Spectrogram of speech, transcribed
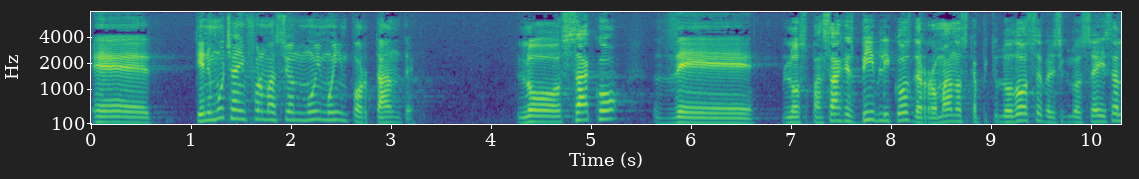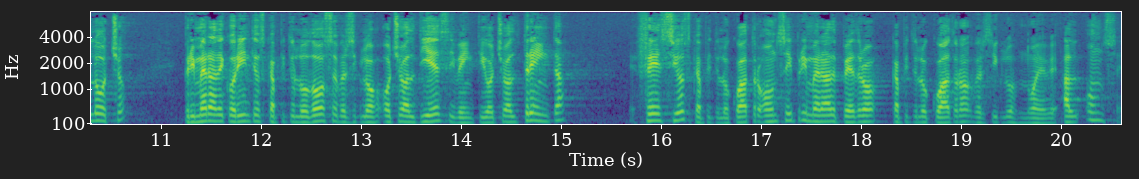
eh, tiene mucha información muy, muy importante. Lo saco de los pasajes bíblicos de Romanos capítulo 12, versículos 6 al 8, Primera de Corintios capítulo 12, versículos 8 al 10 y 28 al 30, Efesios capítulo 4, 11 y primera de Pedro capítulo 4, versículos 9 al 11.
